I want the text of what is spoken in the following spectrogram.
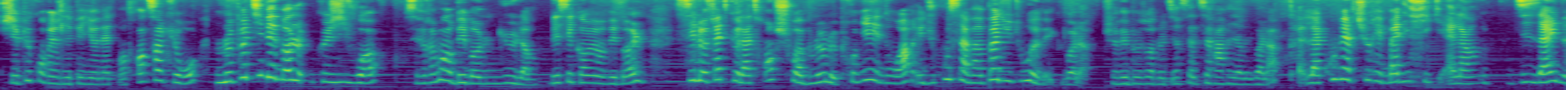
Je sais plus combien je l'ai payé honnêtement, 35 euros. Le petit bémol que j'y vois, c'est vraiment un bémol nul, hein, mais c'est quand même un bémol, c'est le fait que la tranche soit bleue, le premier est noir, et du coup ça va pas du tout avec, voilà. J'avais besoin de le dire, ça ne sert à rien, mais voilà. La couverture est magnifique, elle a un design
